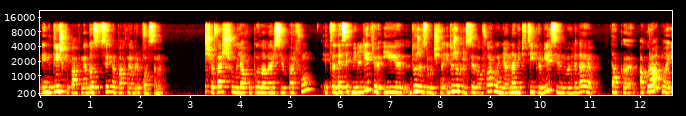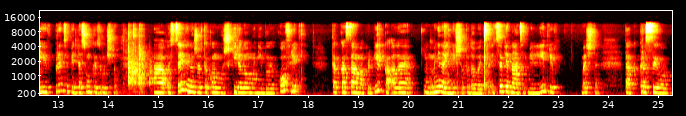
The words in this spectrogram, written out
І не трішки пахне, а досить сильно пахне абрикосами. Що першу я купила версію парфум, і це 10 мл, і дуже зручно, і дуже красиве оформлення. Навіть в цій пробірці він виглядає так е, акуратно і, в принципі, для сумки зручно. А ось цей він уже в такому шкіряному ніби кофрі. Така сама пробірка, але ну, мені навіть більше подобається. І це 15 мл. Бачите? Так, красиво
